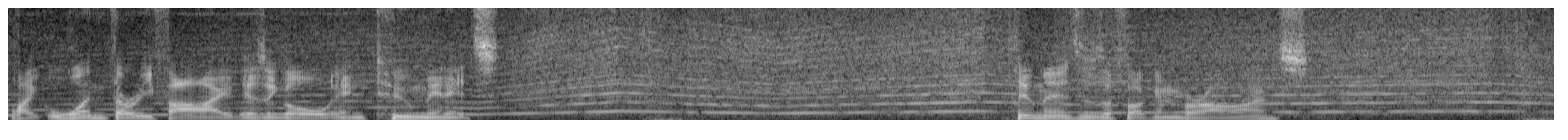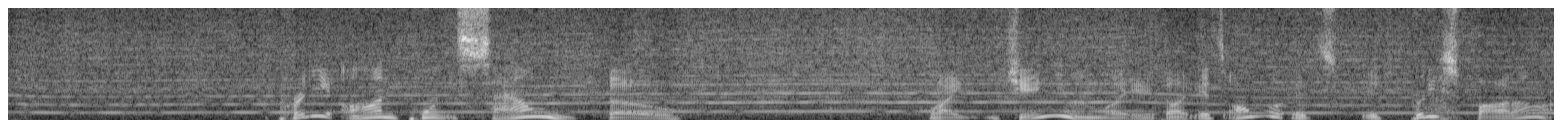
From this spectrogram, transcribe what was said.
Like 135 is a goal in two minutes. Two minutes is a fucking bronze. Pretty on point sound though. Like genuinely, like it's almost it's it's pretty spot on.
